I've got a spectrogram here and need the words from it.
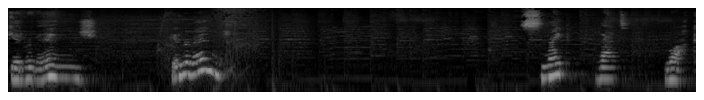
Get revenge. Get revenge. Snipe that rock.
